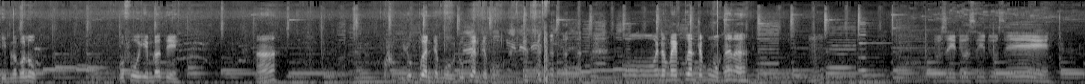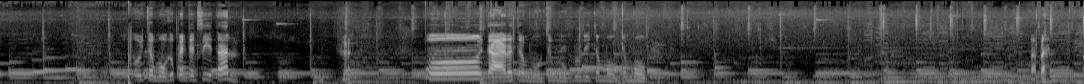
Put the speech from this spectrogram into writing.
อิ่มแล้วปะลูกฟูฟูอิ่มแล้วจิฮะดูเปื้อนจมูกดูเปื้อนจมูก โอ้ยทำไมเปื้อนจมูกนั่นน่ะดูสิดูสิดูสิโอ้ยจมูกก็เป็นจังซี่ตั้นโอ้ยตายแล้วจมูกจมูกดูดิจมูกจมูกไปไปไป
